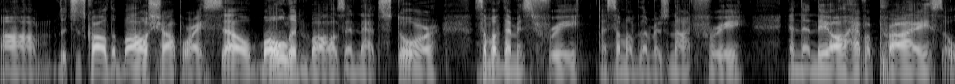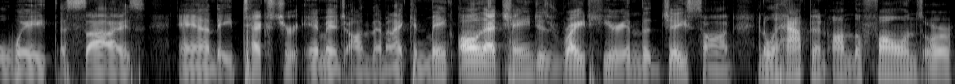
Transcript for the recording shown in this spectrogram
um, which is called the Ball Shop, where I sell bowling balls in that store. Some of them is free, and some of them is not free. And then they all have a price, a weight, a size, and a texture image on them. And I can make all that changes right here in the JSON and it will happen on the phones or,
